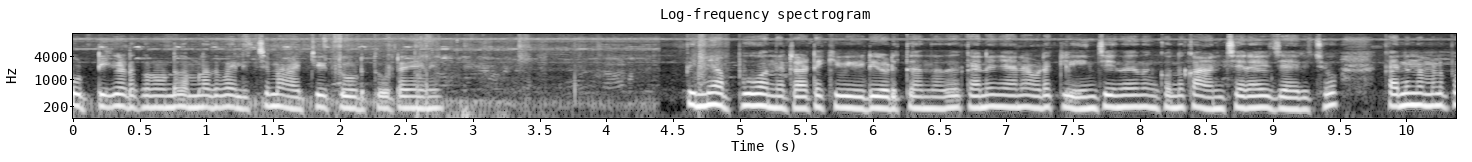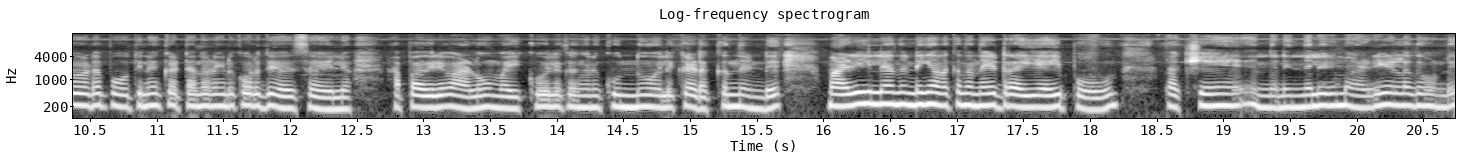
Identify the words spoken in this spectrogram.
കൊട്ടി കിടക്കുന്നതുകൊണ്ട് നമ്മളത് വലിച്ച് മാറ്റി ഇട്ട് കൊടുത്തു കേട്ടോ ഞാൻ പിന്നെ അപ്പു വന്നിട്ടാട്ടേക്ക് വീഡിയോ എടുത്തു തന്നത്. കാരണം ഞാൻ അവിടെ ക്ലീൻ ചെയ്യുന്നത് നിങ്ങൾക്കൊന്ന് കാണിച്ചു തരാൻ വിചാരിച്ചു. കാരണം നമ്മളിപ്പോൾ ഇവിടെ പോത്തിനെ കെട്ടാൻ തുടങ്ങിയിട്ട് കുറേ ദിവസമായല്ലോ. അപ്പോൾ അവർ വളവും വൈക്കോലൊക്കെ അങ്ങനെ കുന്നുപോലെ കിടക്കുന്നുണ്ട്. മഴയില്ല എന്നുണ്ടെങ്കിൽ അതൊക്കെ നന്നായി ഡ്രൈ ആയി പോകും പക്ഷേ എന്താണ് ഇന്നലെ ഒരു മഴയുള്ളത് കൊണ്ട്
